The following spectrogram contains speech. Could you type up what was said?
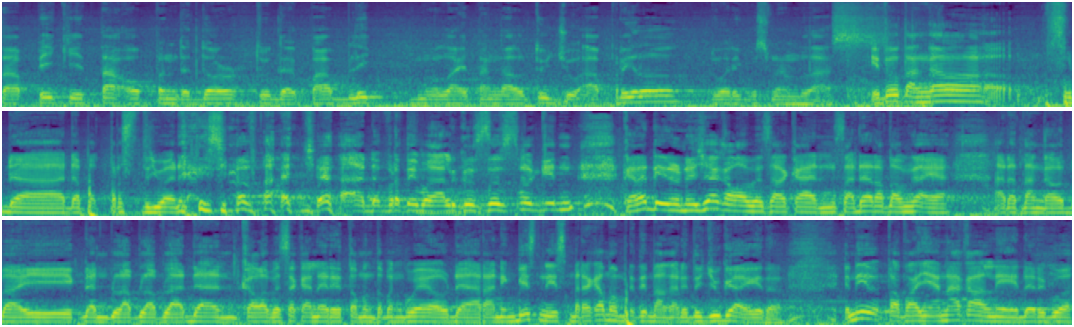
tapi kita open the door to the public mulai tanggal 7 April 2019. Itu tanggal sudah dapat persetujuan dari siapa aja? Ada pertimbangan khusus mungkin karena di Indonesia kalau misalkan sadar atau enggak ya ada tanggal baik dan bla bla bla dan kalau misalkan dari teman-teman gue udah running bisnis mereka mempertimbangkan itu juga gitu. Ini pertanyaan nakal nih dari gue.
